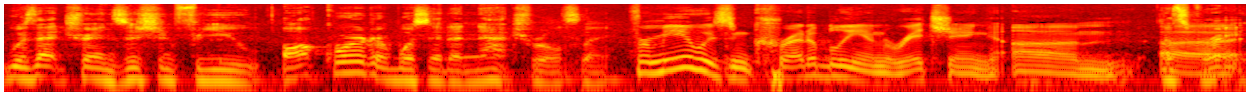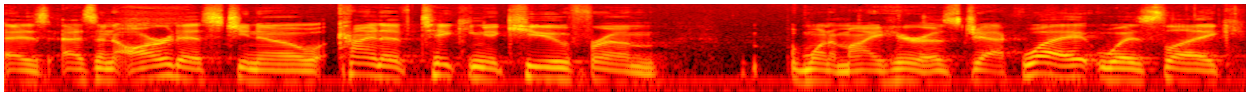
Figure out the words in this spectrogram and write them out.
was that transition for you awkward or was it a natural thing? For me, it was incredibly enriching. Um, That's uh, great. As as an artist, you know, kind of taking a cue from one of my heroes, Jack White, was like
